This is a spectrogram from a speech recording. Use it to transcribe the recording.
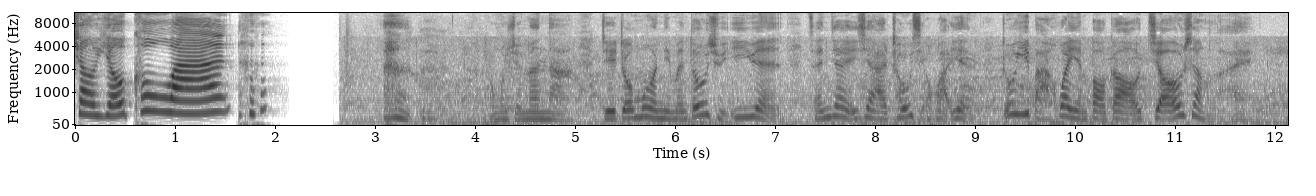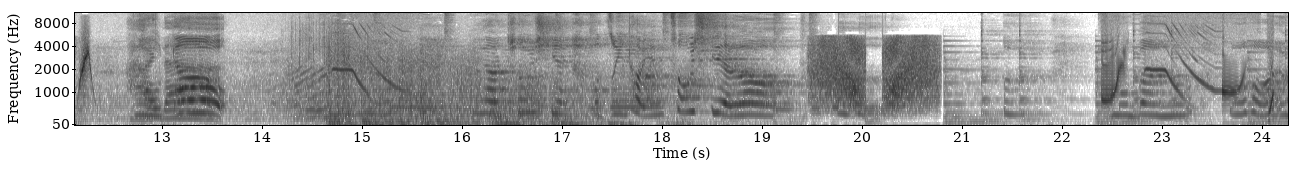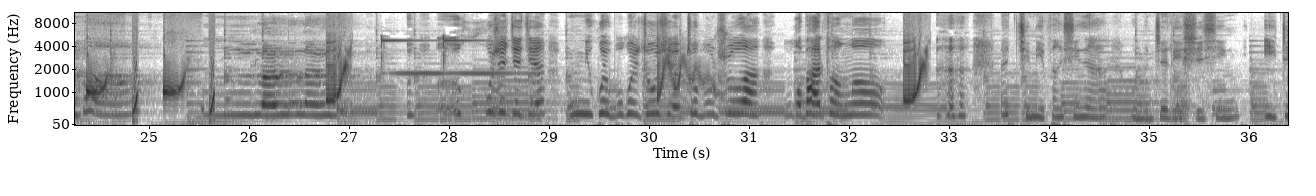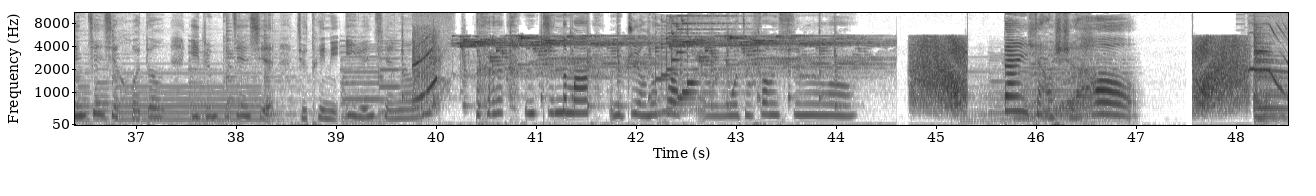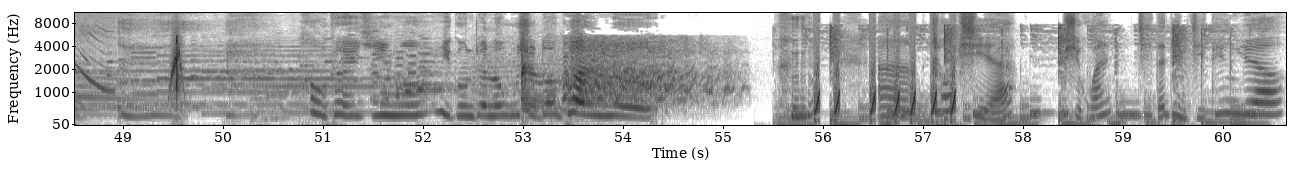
手游酷玩。同学们呐，这周末你们都去医院参加一下抽血化验，周一把化验报告交上来。好的。我要抽血，我最讨厌抽血了。怎么办呢？我好害怕。嗯，是，姐姐，你会不会抽血抽不出啊？我怕疼哦。请你放心啊，我们这里实行一针见血活动，一针不见血就退你一元钱哦。真的吗？这样的话我就放心了。半小时后。好开心哦，一共赚了五十多块呢。嗯，抽血，喜欢记得点击订阅哦。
